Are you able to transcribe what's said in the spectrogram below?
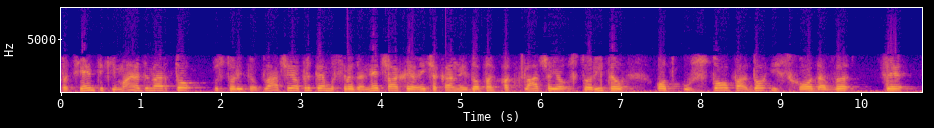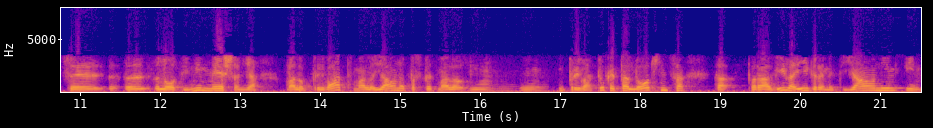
pacijenti, ki imajo denar, to storitev plačajo, pri tem seveda ne čakajo ni čakalnih dob, ampak plačajo storitev od vstopa do izhoda v celoti. Ni mešanja malo privat, malo javno, pa spet malo m, privat. Tukaj ta ločnica, ta pravila igre med javnim in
